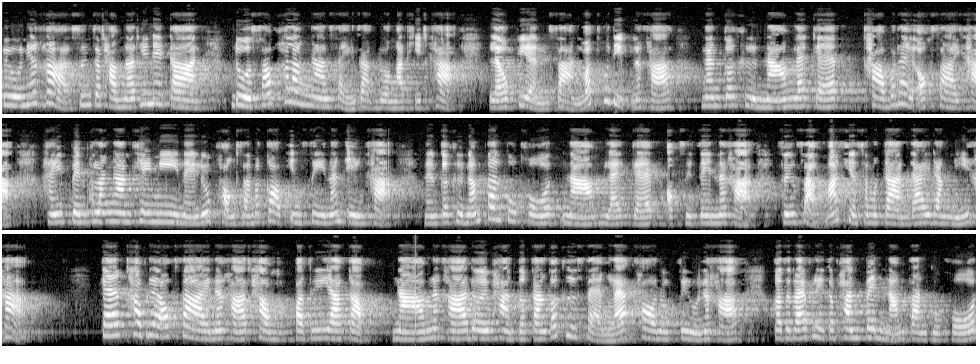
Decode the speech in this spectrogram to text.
ฟิลล์เนี่ยค่ะ ซึ่งจะทำหน้าที่ในการดูดซับพลังงานแสงจากดวงอาทิตย์ค่ะ แล้วเปลี่ยนสารวัตถุดิบนะคะ นั่นก็คือน้ำและแก๊สคาร์บอนไดออกไซด์ค่ะ ให้เป็นพลังงานเคมีในรูปของสารประกอบอินทรีย์นั่นเองค่ะ นั่นก็คือน้ำตาลกลูโคสน้ำและแก๊สออกซิเจนนะคะ ซึ่งสามารถเขียนสมการได้ดังนี้ค่ะแก๊สคาร์บอนไดออกไซด์นะคะทำปฏิกิริยากับ น้ำนะคะ โดยผ่านตัวกลางก็คือแสงและคลอโรฟิลล์นะคะ ก็จะได้ผลิตภัณฑ์เป็นน้ำตาลกลูโคส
